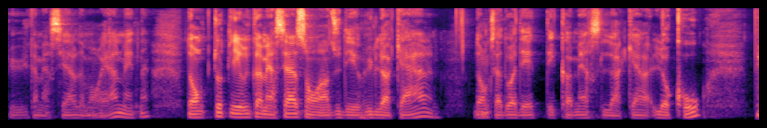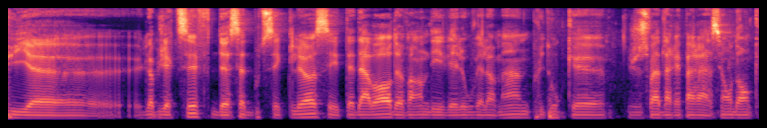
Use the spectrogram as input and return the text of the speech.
rue commerciale de Montréal maintenant. Donc, toutes les rues commerciales sont rendues des rues locales. Donc, ça doit être des commerces loca- locaux. Puis, l'objectif de cette boutique-là, c'était d'abord de vendre des vélos vélomanes plutôt que juste faire de la réparation. Donc,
